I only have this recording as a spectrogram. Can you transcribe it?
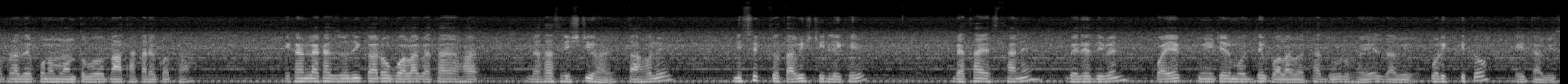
আপনাদের কোনো মন্তব্য না থাকার কথা। এখানে লেখা যদি কারও গলা ব্যথা হয়, ব্যথা সৃষ্টি হয়, তাহলে নিষিক্ত তাবিজটি লিখে ব্যথা স্থানে বেঁধে দিবেন। কয়েক মিনিটের মধ্যে গলা ব্যথা দূর হয়ে যাবে, পরীক্ষিত এই তাবিজ।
